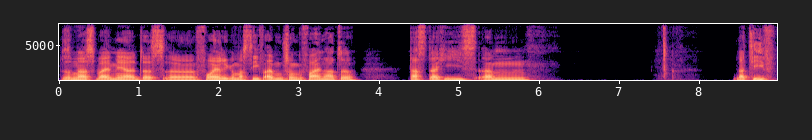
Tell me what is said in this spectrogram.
Besonders weil mir das äh, vorherige Massiv-Album schon gefallen hatte. Das da hieß ähm, Latif,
